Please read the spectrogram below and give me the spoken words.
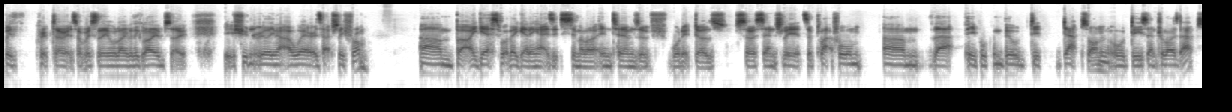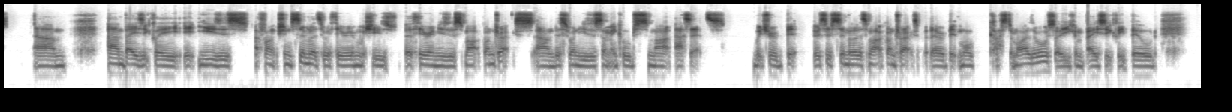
with crypto, it's obviously all over the globe, so it shouldn't really matter where it's actually from. Um, but I guess what they're getting at is it's similar in terms of what it does. So essentially, it's a platform um, that people can build d- dApps on or decentralized apps. Um, and basically, it uses a function similar to Ethereum, which use Ethereum uses smart contracts. Um, this one uses something called smart assets, which are a bit which are similar to smart contracts, but they're a bit more customizable. So you can basically build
